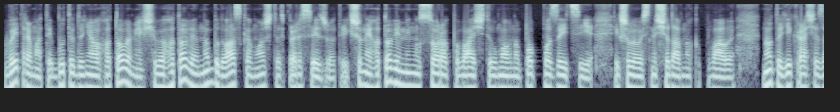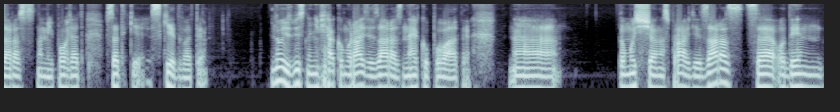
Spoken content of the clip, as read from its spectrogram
витримати, бути до нього готовим. Якщо ви готові, ну, будь ласка, можете пересиджувати. Якщо не готові, мінус 40 побачити, умовно по позиції, якщо ви ось нещодавно купували, ну тоді краще зараз, на мій погляд, все-таки скидувати. Ну і, звісно, ні в якому разі зараз не купувати. Е, тому що насправді зараз це один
